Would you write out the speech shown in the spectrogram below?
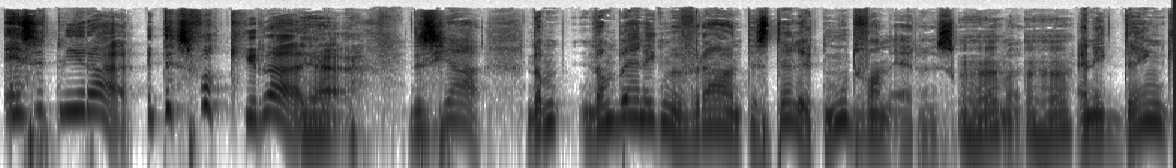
Is het niet raar? Het is fucking raar. Ja. Dus ja, dan, dan ben ik me vragen te stellen. Het moet van ergens komen. En ik denk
